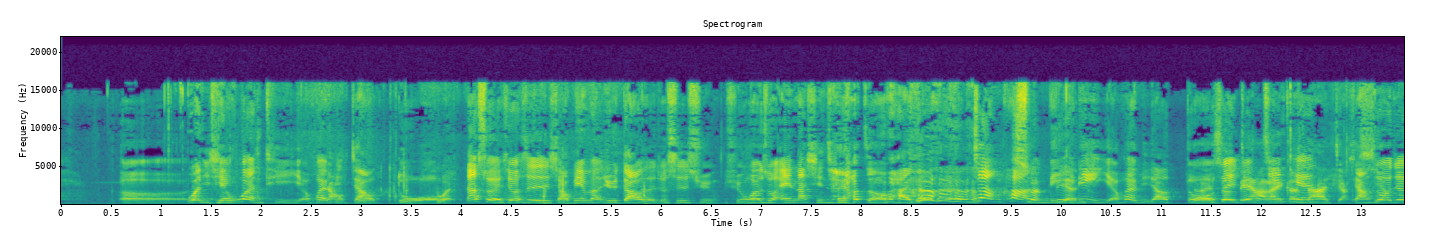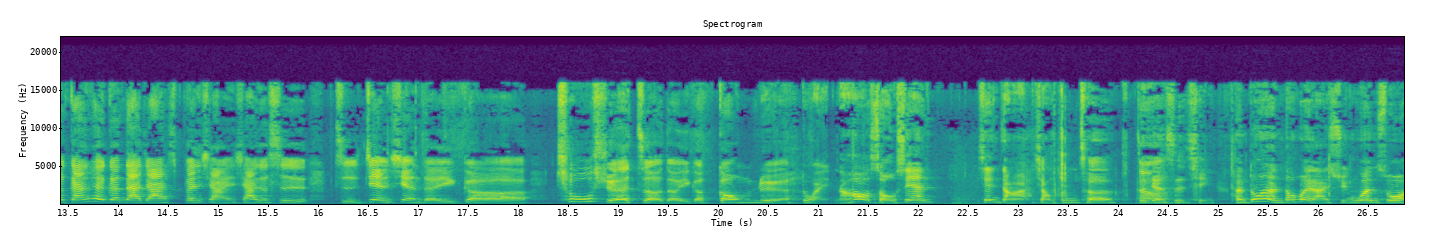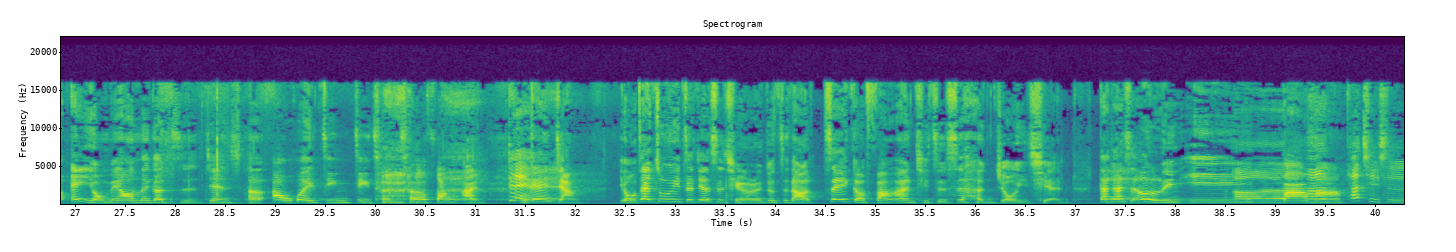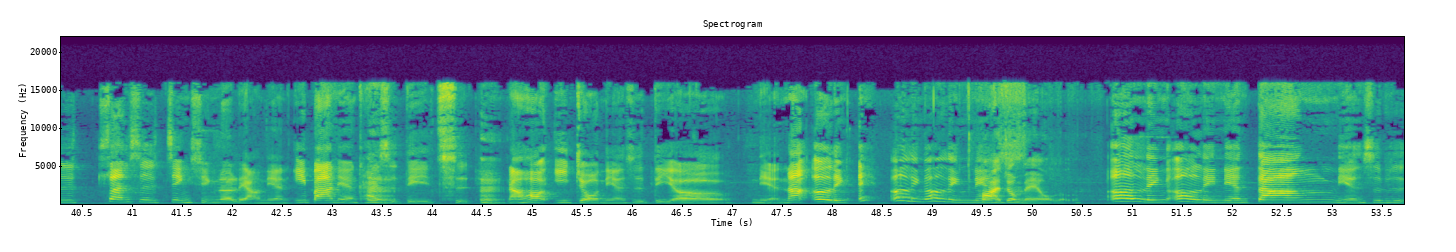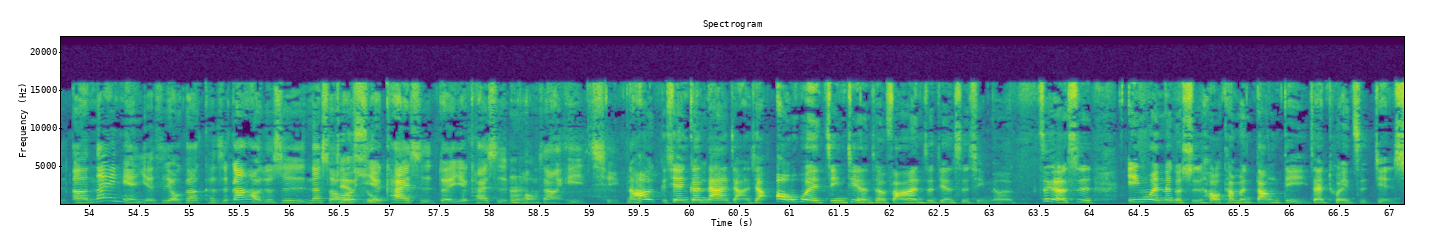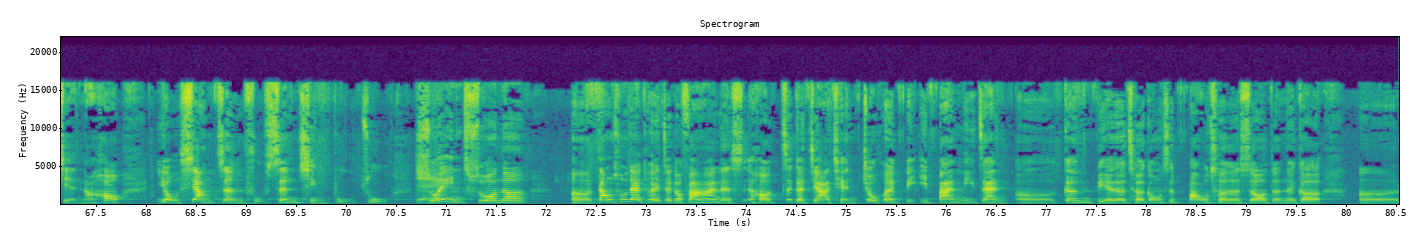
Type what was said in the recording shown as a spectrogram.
呃，一些问题也会比较多，对。那所以就是小编们遇到的，就是询询问说，哎，那行程要怎么排的？状况比例也会比较多，所以就今天想说，就干脆跟大家分享一下，就是指见线的一个初学者的一个攻略。对，然后首先先讲啊，想租车这件事情，嗯、很多人都会来询问说，哎，有没有那个只见呃奥会金计程车方案？对我跟你讲，有在注意这件事情的人就知道，这个方案其实是很久以前，大概是二零一八吗？它其实算是进行了两年，一八年开始第一次，嗯，嗯然后一九年是第二年，那二零哎，二零二零年后来就没有了。二零二零年当年是不是？呃那一年也是有可可是刚好就是那时候也开始对也开始碰上疫情，嗯，然后先跟大家讲一下奥会金计程车方案这件事情呢，这个是因为那个时候他们当地在推子建线，然后有向政府申请补助，所以说呢，呃，当初在推这个方案的时候，这个价钱就会比一般你在呃跟别的车公司包车的时候的那个呃。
